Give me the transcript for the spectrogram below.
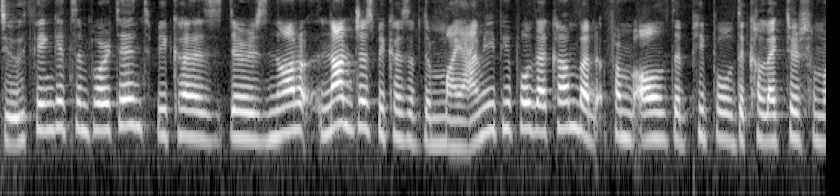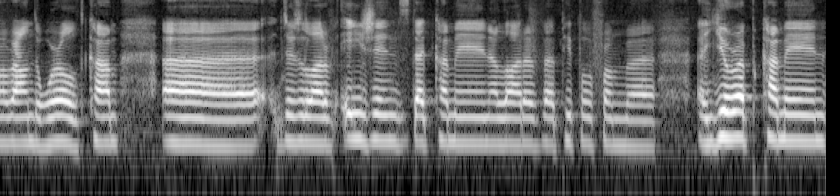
do think it's important because there's not not just because of the Miami people that come, but from all the people, the collectors from around the world come. Uh, there's a lot of Asians that come in, a lot of uh, people from uh, uh, Europe come in,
